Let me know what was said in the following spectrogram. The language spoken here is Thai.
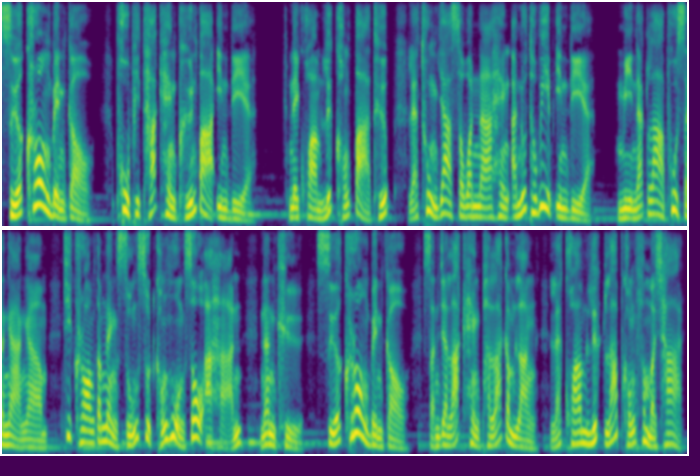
เสือโคร่งเบงกอลผู้พิทักษ์แห่งพื้นป่าอินเดีย ในความลึกของป่าทึบ และทุ่งหญ้าสวรรณาแห่งอนุทวีปอินเดีย มีนักล่าผู้สง่างามที่ครองตำแหน่งสูงสุดของห่วงโซ่อาหาร นั่นคือเสือโคร่งเบงกอลสัญลักษณ์แห่งพละกำลัง และความลึกลับของธรรมชาติ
